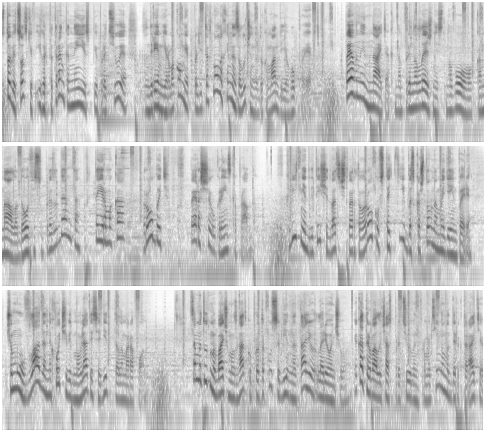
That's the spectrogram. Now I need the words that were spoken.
100% Ігор Петренко не співпрацює з Андрієм Єрмаком як політтехнолог і не залучений до команди його проєктів. Певний натяк на приналежність нового каналу до офісу президента та Єрмака робить вперше українська правда. В квітні 2024 року в статті Безкоштовна медіа імперія. Чому влада не хоче відмовлятися від телемарафону? Саме тут ми бачимо згадку про таку собі Наталію Ларіончеву, яка тривалий час працює в інформаційному директораті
